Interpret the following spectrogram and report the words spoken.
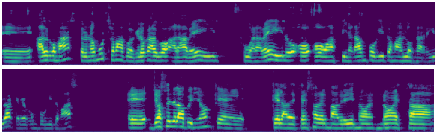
eh, algo más, pero no mucho más, porque creo que algo hará Bale, jugará Bale o, o, afinará un poquito más los de arriba, creo que un poquito más. Eh, yo soy de la opinión que, que la defensa del Madrid no, no, está,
